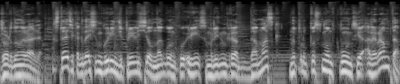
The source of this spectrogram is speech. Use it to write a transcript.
Джордан Ралли. Кстати, когда Сингуринди прилетел на гонку рейсом Ленинград-Дамаск на пропускном пункте Аль-Рамта,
